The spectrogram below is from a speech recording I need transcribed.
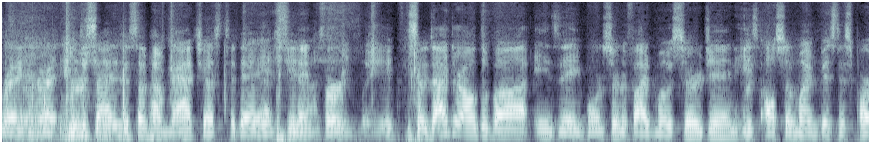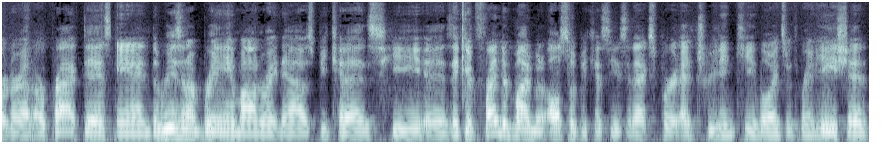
Us. Right, right. He decided to somehow match us today Yes, inadvertently. So Dr. Aldaba is a board certified Mohs surgeon. He's also my business partner at our practice. And the reason I'm bringing him on right now is because he is a good friend of mine, but also because he is an expert at treating keloids with radiation.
